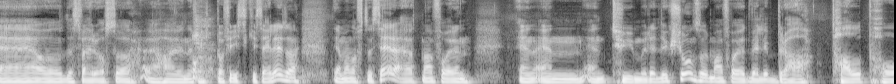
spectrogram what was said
Eh, og dessverre også eh, har en effekt på friske celler. Så det man ofte ser, er at man får en, en, en, en tumorreduksjon, så man får et veldig bra tall på,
